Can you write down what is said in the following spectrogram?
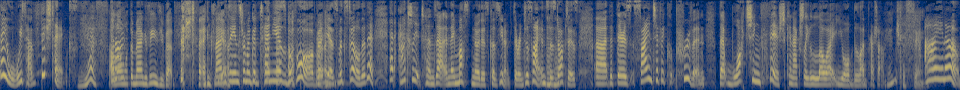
they always have fish tanks. Yes. And Along I- with the magazines, you've got fish tanks. yes. Magazines from a good 10 years before, but Right. yes, but still, they're there. And actually, it turns out, and they must know this because, you know, they're into science Mm-hmm. as doctors, uh, that there's scientific proven that watching fish can actually lower your blood pressure. Interesting. I know.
